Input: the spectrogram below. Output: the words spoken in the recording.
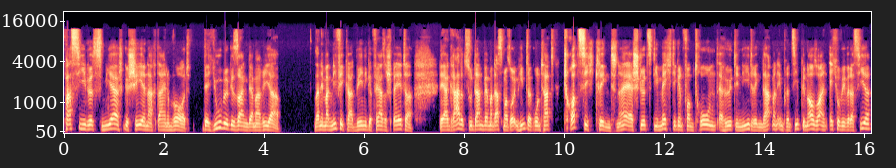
passives Mir geschehe nach deinem Wort. Der Jubelgesang der Maria, seine Magnificat wenige Verse später, der geradezu dann, wenn man das mal so im Hintergrund hat, trotzig klingt. Ne? Er stürzt die Mächtigen vom Thron und erhöht die Niedrigen. Da hat man im Prinzip genauso ein Echo, wie wir das hier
